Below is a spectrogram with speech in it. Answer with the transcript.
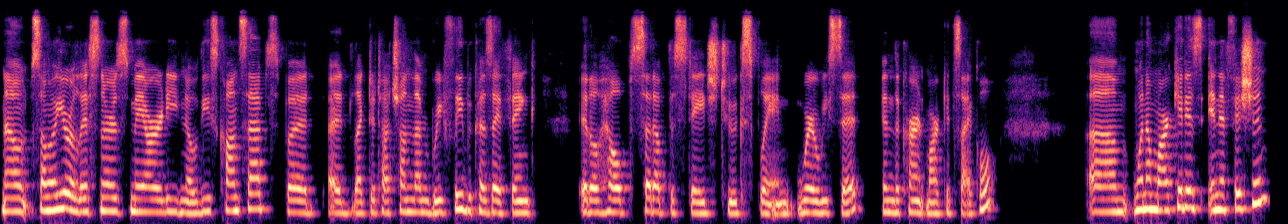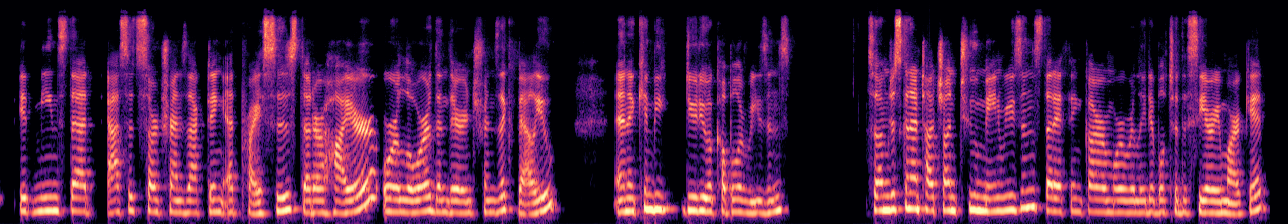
Now, some of your listeners may already know these concepts, but I'd like to touch on them briefly because I think it'll help set up the stage to explain where we sit in the current market cycle. Um, when a market is inefficient, it means that assets are transacting at prices that are higher or lower than their intrinsic value. And it can be due to a couple of reasons. So I'm just going to touch on two main reasons that I think are more relatable to the CRE market.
